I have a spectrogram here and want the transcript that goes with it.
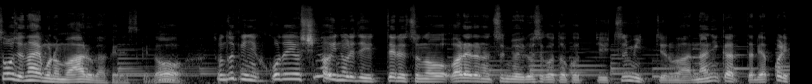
そうじゃないものもあるわけですけど、その時にここで死の祈りで言ってるその我らの罪を許すごとくっていう罪っていうのは何かって言ったらやっぱり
